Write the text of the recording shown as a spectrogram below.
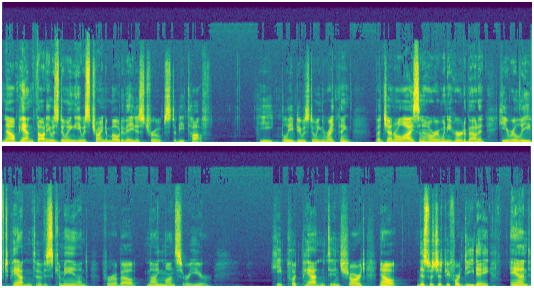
now Patton thought he was doing, he was trying to motivate his troops to be tough. He believed he was doing the right thing. But General Eisenhower, when he heard about it, he relieved Patton of his command for about nine months or a year. He put Patton in charge. Now, this was just before D Day, and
